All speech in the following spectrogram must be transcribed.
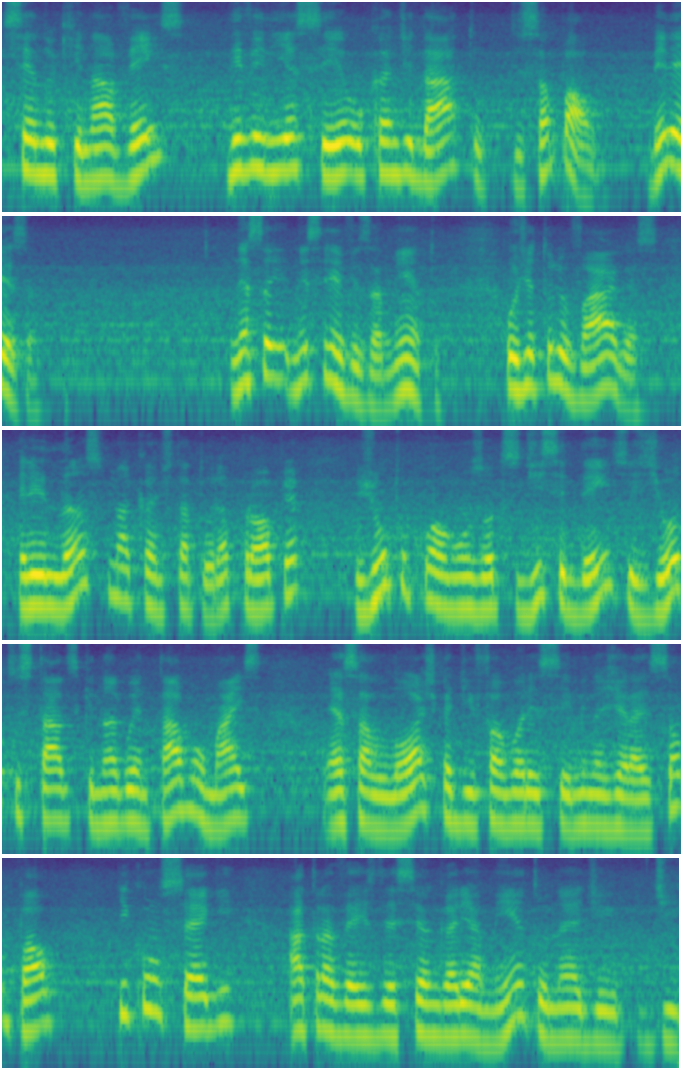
sendo que na vez deveria ser o candidato de São Paulo. Beleza. Nessa, nesse revezamento, o Getúlio Vargas ele lança uma candidatura própria junto com alguns outros dissidentes de outros estados que não aguentavam mais essa lógica de favorecer Minas Gerais e São Paulo, e consegue, através desse angariamento né, de, de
